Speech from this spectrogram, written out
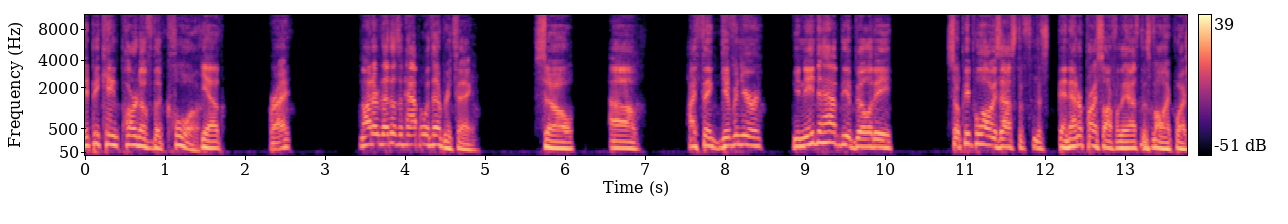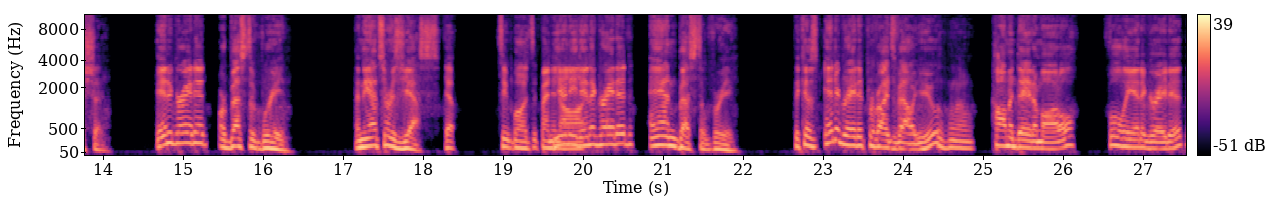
It became part of the core, Yeah. right? Not every, that doesn't happen with everything. So, uh, I think given your, you need to have the ability. So people always ask the, in enterprise software, they ask this following question, integrated or best of breed? And the answer is yes. Depending You on. need integrated and best of breed because integrated provides value, Mhm. common data model, fully integrated,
